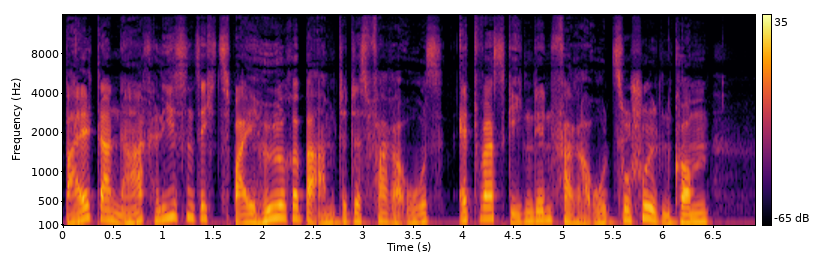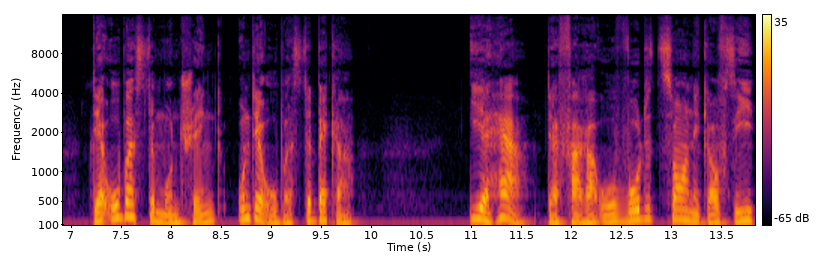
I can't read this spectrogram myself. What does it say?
Bald danach ließen sich zwei höhere Beamte des Pharaos etwas gegen den Pharao zu Schulden kommen, der oberste Mundschenk und der oberste Bäcker. Ihr Herr, der Pharao, wurde zornig auf sie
